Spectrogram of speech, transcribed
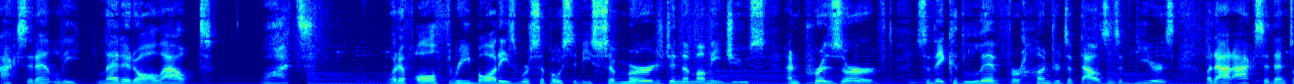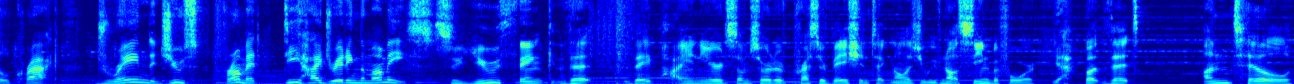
accidentally let it all out? What? What if all three bodies were supposed to be submerged in the mummy juice and preserved so they could live for hundreds of thousands of years, but that accidental crack drained the juice from it, dehydrating the mummies? So you think that they pioneered some sort of preservation technology we've not seen before? Yeah. But that until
